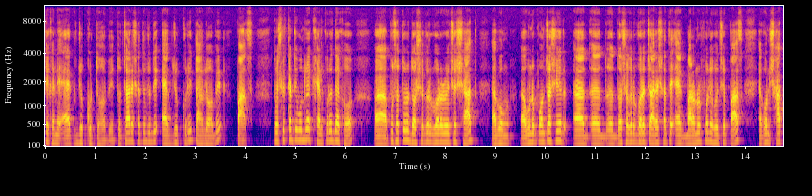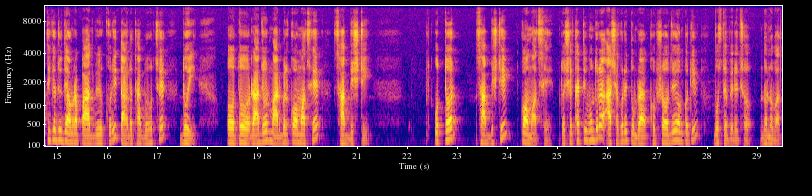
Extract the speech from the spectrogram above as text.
সেখানে এক যোগ করতে হবে। তো চারের সাথে যদি এক যোগ করি, তাহলে হবে পাঁচ। তো শিক্ষার্থী বন্ধুরা খেয়াল করে দেখো পঁচাত্তরের দশকের গড়ে রয়েছে সাত এবং আহ, দশকের গড়ে চারের সাথে এক বাড়ানোর ফলে হয়েছে পাঁচ। এখন সাত থেকে যদি আমরা পাঁচ বিয়োগ করি তাহলে থাকবে হচ্ছে দুই। ও তো রাজুর মার্বেল কম আছে ছাব্বিশটি। উত্তর ছাব্বিশটি কম আছে। তো শিক্ষার্থী বন্ধুরা আশা করি তোমরা খুব সহজেই অঙ্কটি বুঝতে পেরেছ। ধন্যবাদ।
